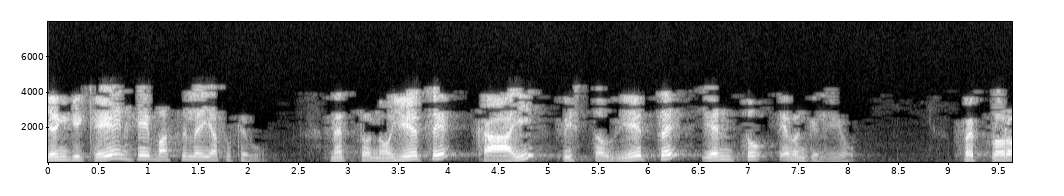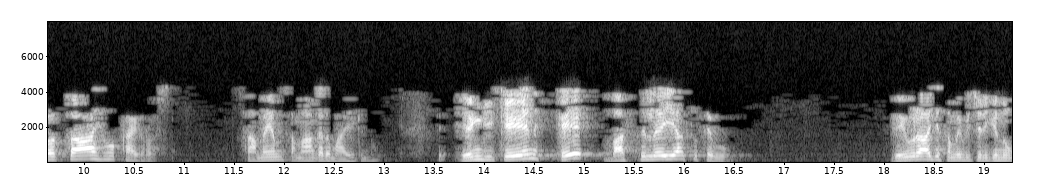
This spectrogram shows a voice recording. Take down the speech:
എങ്കിൽ കേൻ ഹേ ബസിലെയ തുറ്റവും മെത്തോനോയേത്തെ കായി പിസ്തവ്യേത്തെ എൻതോ എവങ്കലിയോ പെപ്ലൊറോത്തായോ കൈറോസ് സമയം സമാഗതമായിരിക്കുന്നു എങ്കിക്കേൻ ഹേ ബസിലെയ തുറ്റവും ദൈവരാജ് സമീപിച്ചിരിക്കുന്നു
